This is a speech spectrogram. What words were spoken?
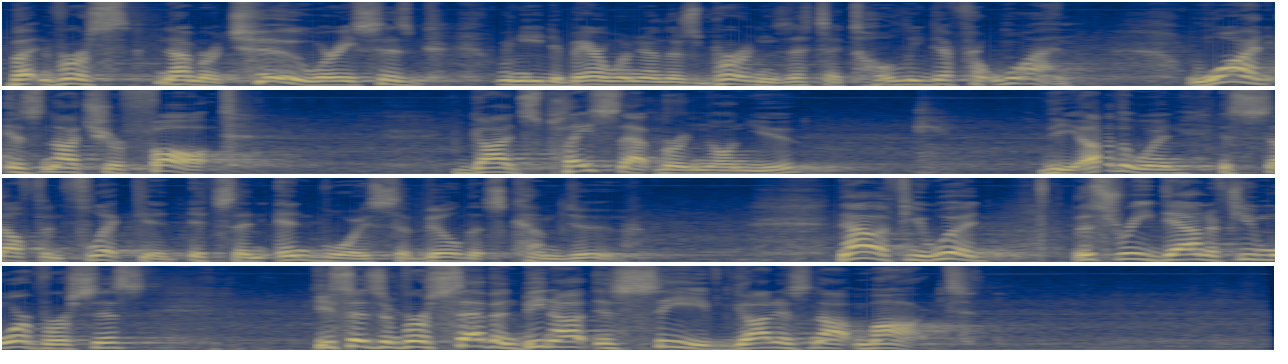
But in verse number two, where he says we need to bear one another's burdens, that's a totally different one. One is not your fault, God's placed that burden on you. The other one is self inflicted, it's an invoice, a bill that's come due. Now, if you would, let's read down a few more verses. He says in verse 7 Be not deceived, God is not mocked.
